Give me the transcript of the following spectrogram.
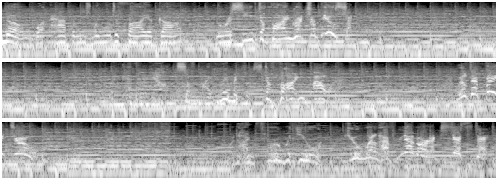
Know what happens when you defy a god? You receive divine retribution! With every ounce of my limitless divine power, I will defeat you! When I'm through with you, you will have never existed!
